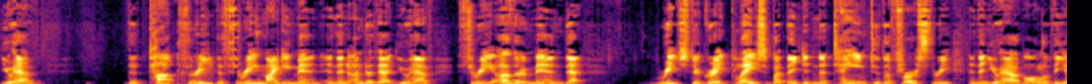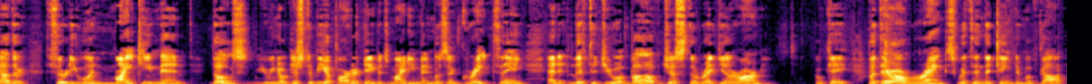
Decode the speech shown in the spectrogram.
you have the top three, the three mighty men, and then under that you have three other men that reached a great place, but they didn't attain to the first three. And then you have all of the other 31 mighty men. Those, you know, just to be a part of David's mighty men was a great thing, and it lifted you above just the regular army. Okay? But there are ranks within the kingdom of God,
